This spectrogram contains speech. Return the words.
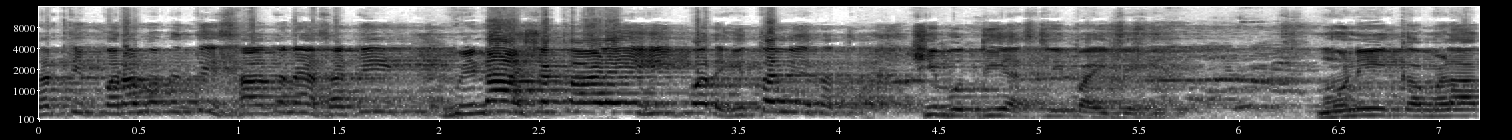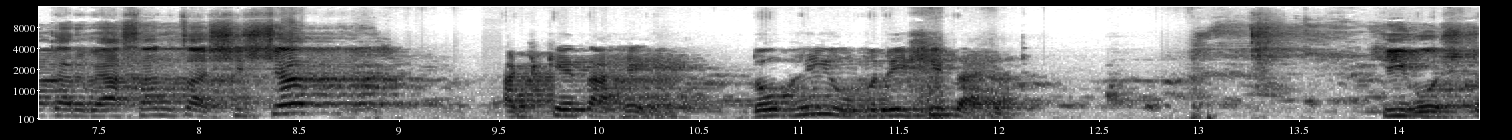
तर ती परमप्रीती साधण्यासाठी विनाशकाळे ही पर हितनिरत ही बुद्धी असली पाहिजे. मुनी कमळाकर व्यासांचा शिष्य अटकेत आहे. दोघही उपदेशित आहेत. ही गोष्ट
